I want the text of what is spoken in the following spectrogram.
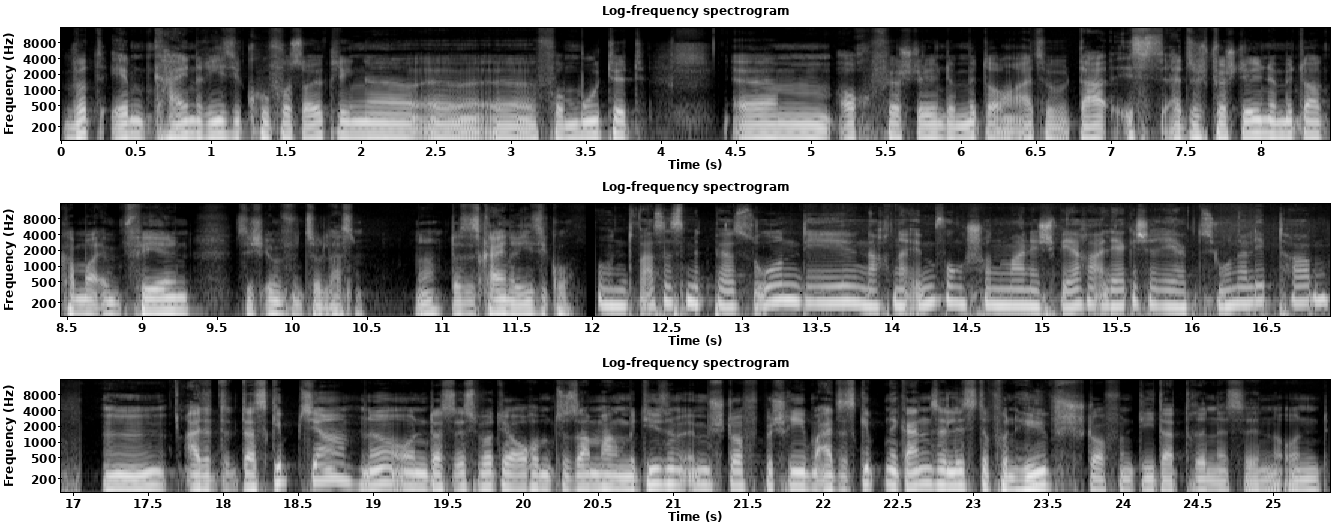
wird eben kein Risiko für Säuglinge äh, äh, vermutet, ähm, auch für stillende Mütter. Also da ist, also für stillende Mütter kann man empfehlen, sich impfen zu lassen. Ne? Das ist kein Risiko. Und was ist mit Personen, die nach einer Impfung schon mal eine schwere allergische Reaktion erlebt haben? Mhm. Also das gibt's ja, ne? Und das ist, wird ja auch im Zusammenhang mit diesem Impfstoff beschrieben. Also es gibt eine ganze Liste von Hilfsstoffen, die da drin sind. Und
